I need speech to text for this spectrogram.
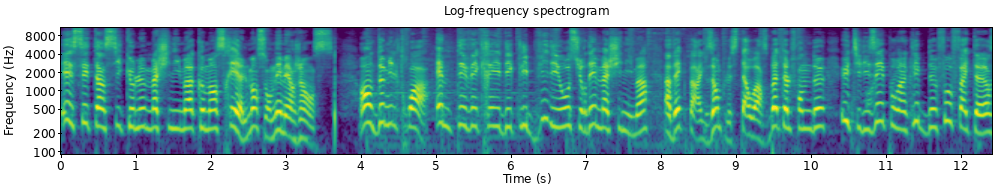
Et c'est ainsi que le machinima commence réellement son émergence. En 2003, MTV crée des clips vidéo sur des machinimas avec par exemple Star Wars Battlefront 2 utilisé pour un clip de Foo Fighters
